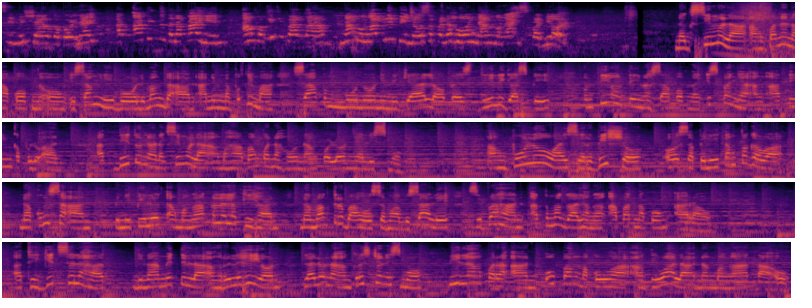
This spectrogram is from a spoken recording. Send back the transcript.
Gabonay at ating tatalakayin ang pagkikibaka ng mga Pilipino sa panahon ng mga Espanyol. Nagsimula ang pananakop noong 1565 sa pamumuno ni Miguel Lopez de Legazpi. Unti-unting nasakop ng Espanya ang ating kapuluan at dito na nagsimula ang mahabang panahon ng kolonyalismo. Ang pulo ay serbisyo o sa pilitang paggawa na kung saan pinipilit ang mga kalalakihan na magtrabaho sa mga gusali, sipahan at tumagal hanggang apat na pong araw. At higit sa lahat, ginamit nila ang relihiyon lalo na ang Kristyanismo bilang paraan upang makuha ang tiwala ng mga tao.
